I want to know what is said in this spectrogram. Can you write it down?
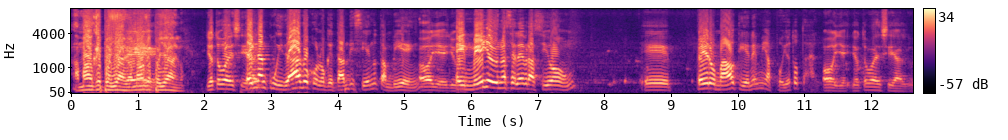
Amado que apoyarlo, amado que Eh, apoyarlo. Yo te voy a decir. Tengan algo. cuidado con lo que están diciendo también. Oye, yo. En medio de una celebración, eh, pero Mao tiene mi apoyo total. Oye, yo te voy a decir algo.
